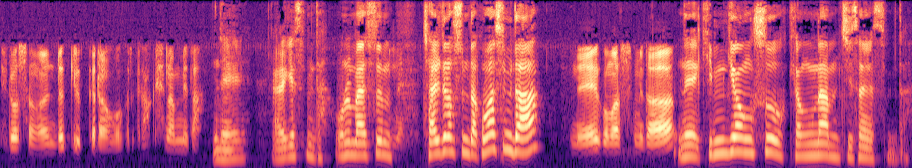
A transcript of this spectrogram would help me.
필요성을 느낄 거라고 그렇게 확신합니다. 네, 알겠습니다. 오늘 말씀 네. 잘 들었습니다. 고맙습니다. 네, 고맙습니다. 네, 김경수 경남지사였습니다.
